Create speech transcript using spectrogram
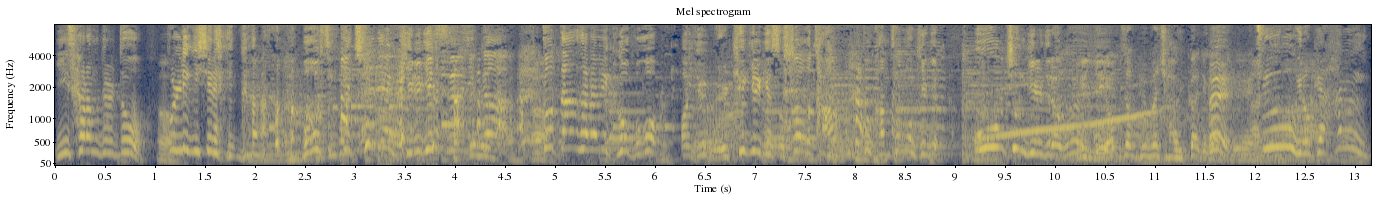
이 사람들도 꼴리기 싫으니까 멋있게 최대한 길게 쓰니까 또딴 사람이 그거 보고 아, 얘 왜 이렇게 길게 썼어? 하고 다음 또 감상평 길게 엄청 길더라고요. 이게. 여기서 피면 저기까지. 네, 쭉 이렇게 한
